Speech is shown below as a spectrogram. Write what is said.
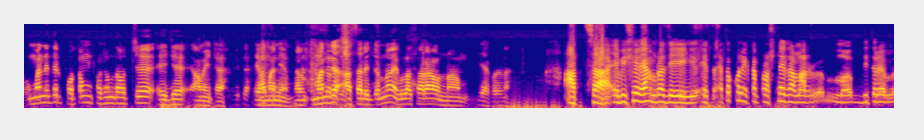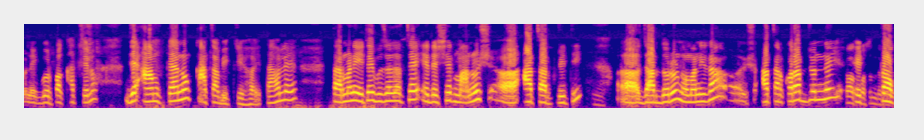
ওমানিদের প্রথম পছন্দ হচ্ছে এই যে আম এটা এটা। এই ওমানিয়াম কারণ ওমানিরা আচারের জন্য এগুলা ছাড়া অন্য ইয়া করে না। আচ্ছা এ বিষয়ে আমরা যে এতক্ষণ একটা প্রশ্নের আমার ভিতরে মানে গোরপাক খাচ্ছিল যে আম কেন কাঁচা বিক্রি হয়? তাহলে তার মানে এটাই বোঝা যাচ্ছে এদেশের মানুষ আহ, আচার প্রীতি আহ, যার দরুন ওমানিরা আচার করার জন্যই টক।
